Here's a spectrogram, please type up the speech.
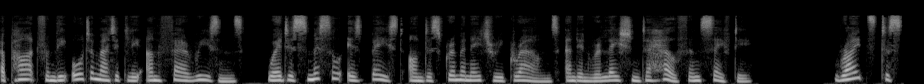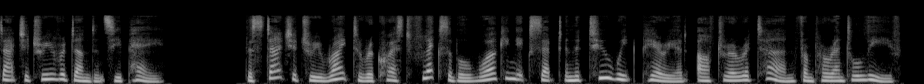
apart from the automatically unfair reasons, where dismissal is based on discriminatory grounds and in relation to health and safety. Rights to statutory redundancy pay. The statutory right to request flexible working except in the two week period after a return from parental leave.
